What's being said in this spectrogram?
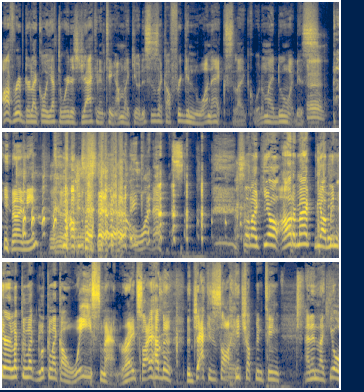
off rip, they're like, oh, you have to wear this jacket and thing. I'm like, yo, this is like a friggin' one X. Like, what am I doing with this? Mm. you know what I mean? Mm-hmm. I'm just like- One X. so like, yo, automatically I'm in there looking like looking like a waste man, right? So I have the the jacket just all hitch up and thing, and then like, yo,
